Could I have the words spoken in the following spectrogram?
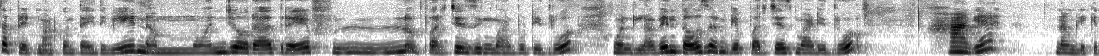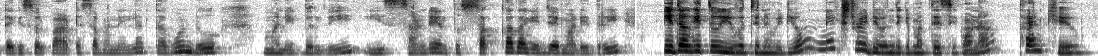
ಸಪ್ರೇಟ್ ಮಾಡ್ಕೊತಾ ಇದ್ದೀವಿ. ನಮ್ಮ ಮಂಜೋರಾದರೆ ಫುಲ್ಲು ಪರ್ಚೇಸಿಂಗ್ ಮಾಡಿಬಿಟ್ಟಿದ್ರು. ಒಂದು ಲೆವೆನ್ ತೌಸಂಡ್ಗೆ ಪರ್ಚೇಸ್ ಮಾಡಿದರು. ಹಾಗೆ ನಮ್ಮ ಲಿಖಿತಾಗಿ ಸ್ವಲ್ಪ ಆಟ ಸಾಮಾನೆಲ್ಲ ತಗೊಂಡು ಮನೆಗೆ ಬಂದ್ವಿ. ಈ ಸಂಡೇ ಅಂತೂ ಸಕ್ಕತ್ತಾಗಿ ಎಂಜಾಯ್ ಮಾಡಿದ್ರಿ. ಇದಾಗಿತ್ತು ಇವತ್ತಿನ ವಿಡಿಯೋ. ನೆಕ್ಸ್ಟ್ ವಿಡಿಯೋ ಒಂದಿಗೆ ಮತ್ತೆ ಸಿಗೋಣ. Thank you.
